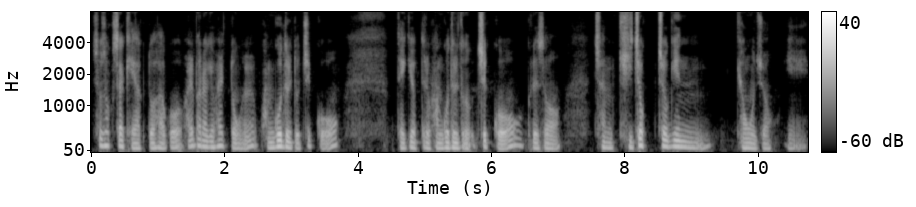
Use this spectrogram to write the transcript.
소속사 계약도 하고 활발하게 활동을 광고들도 찍고 대기업들의 광고들도 찍고 그래서 참 기적적인 경우죠. 예.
